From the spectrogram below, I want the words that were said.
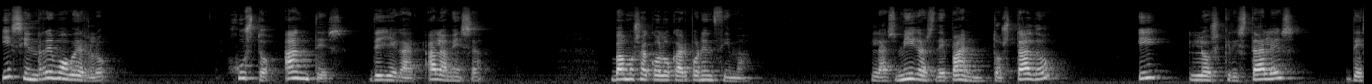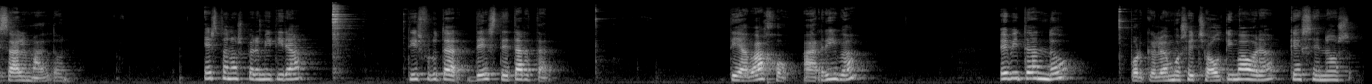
y sin removerlo justo antes de llegar a la mesa vamos a colocar por encima las migas de pan tostado y los cristales de sal maldón. Esto nos permitirá disfrutar de este tártar de abajo a arriba, evitando, porque lo hemos hecho a última hora, que se nos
